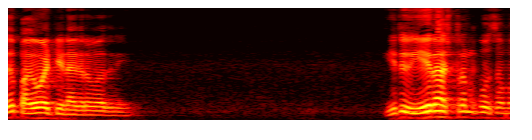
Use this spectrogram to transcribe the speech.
ఏదో పగబట్టిండు హైదరాబాద్ని. ఇటు ఏ రాష్ట్రం కోసం?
